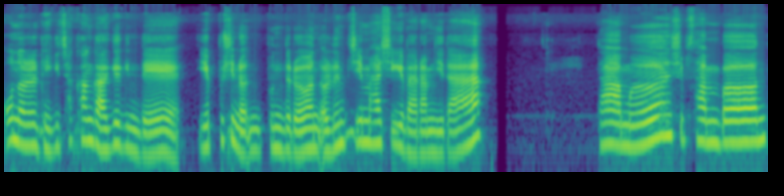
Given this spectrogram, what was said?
오늘 되게 착한 가격인데 예쁘신 분들은 얼른 찜 하시기 바랍니다. 다음은 13번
